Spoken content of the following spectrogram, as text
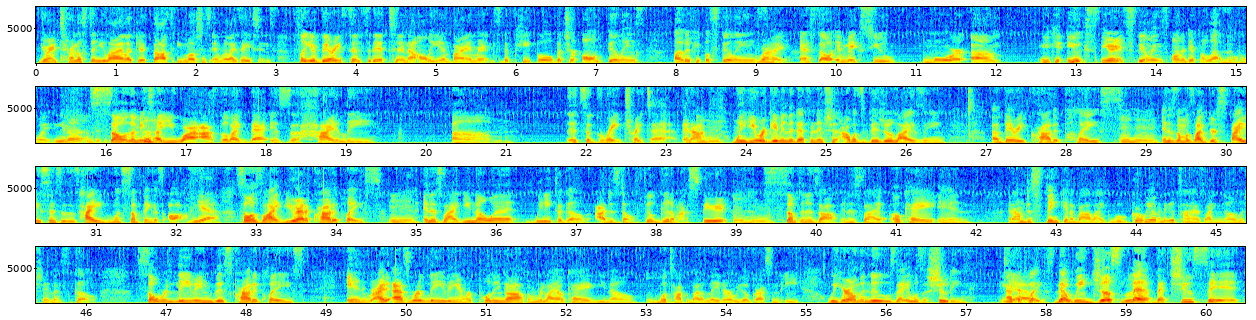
your internal stimuli like your thoughts, emotions, and realizations. So you're very sensitive to not only environments, but people, but your own feelings, other people's feelings. Right. And so it makes you more. Um, you can you experience feelings on a different level. Different way. You know, I'm So let me tell you why I feel like that is a highly, um, it's a great trait to have. And I, Mm-hmm. when you were giving the definition, I was visualizing a very crowded place, mm-hmm. and it's almost like your spidey senses is heightened when something is off. yeah. So it's like you're at a crowded place, Mm-hmm. and it's like, you know what? We need to go. I just don't feel good in my spirit. Mm-hmm. Something is off, and it's like, okay, and and I'm just thinking about like, well, girl, we having a good time. It's like, no, Lachey, let's go. So we're leaving this crowded place, and right as we're leaving and we're pulling off, and we're like, okay, you know, we'll mm-hmm. talk about it later. We go grab something to eat. We hear on the news that it was a shooting at Yeah. the place that we just left. That you said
